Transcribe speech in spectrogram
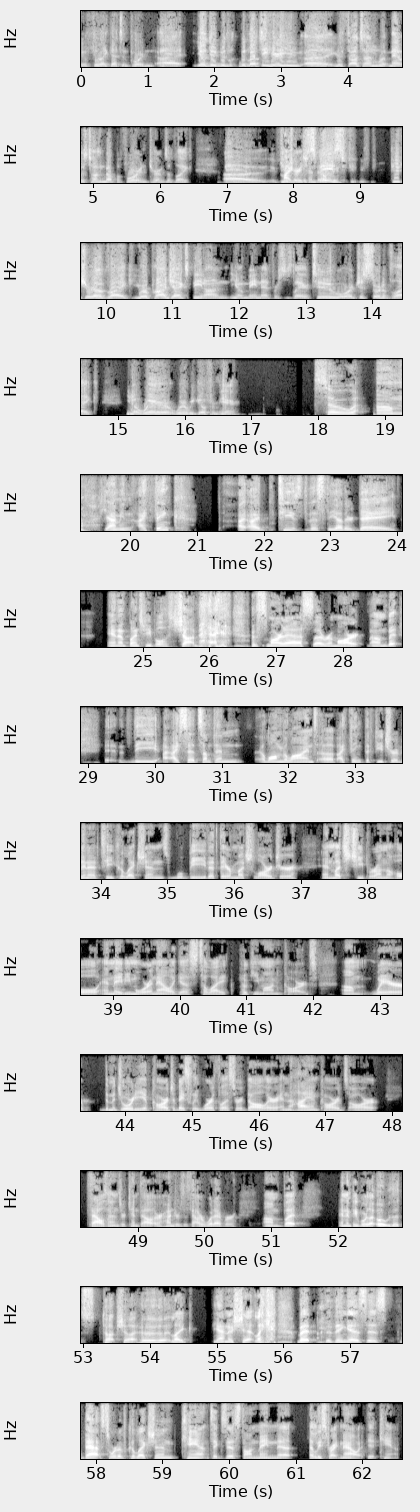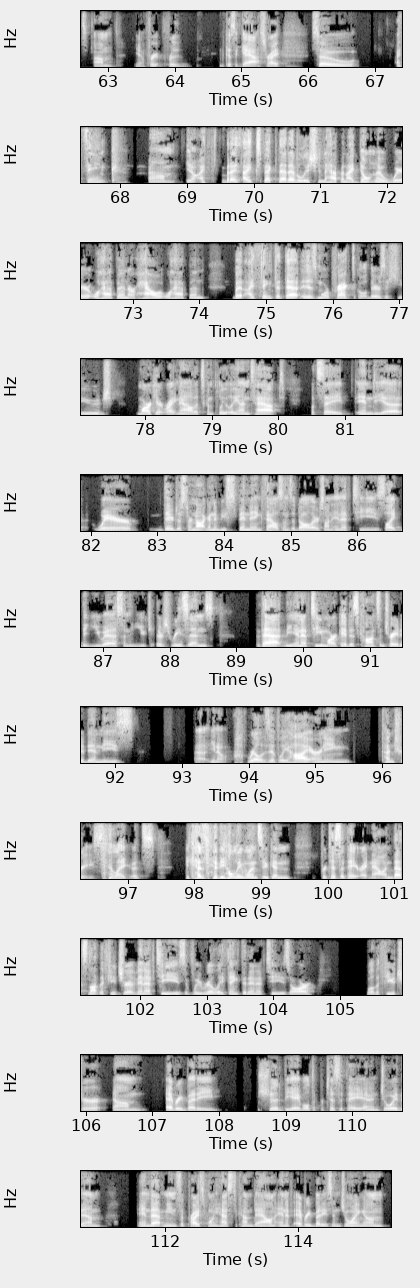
I feel like that's important. Uh, yo, dude, would would love to hear you uh, your thoughts on what Matt was talking about before in terms of like uh, future of space. F- future of like your projects being on you know mainnet versus layer two or just sort of like you know where where we go from here so, um, yeah, I mean, I think I, I teased this the other day, and a bunch of people shot back a smart ass uh, remark. Um, but the I said something along the lines of I think the future of NFT collections will be that they're much larger and much cheaper on the whole, and maybe more analogous to like Pokemon cards um, where the majority of cards are basically worthless or a dollar, and the high end cards are thousands or ten thousand or hundreds of thousands or whatever. Um, but and then people were like, "Oh, that's Top Shot," like, yeah, no shit. Like, but the thing is, is that sort of collection can't exist on mainnet at least right now. It, it can't. Um, you know, for for because of gas, right? So I think um, you know, I but I, I, expect that evolution to happen. I don't know where it will happen or how it will happen, but I think that that is more practical. There's a huge market right now that's completely untapped. Let's say India, where they just are not going to be spending thousands of dollars on NFTs like the US and the UK. There's reasons that the NFT market is concentrated in these, uh, you know, relatively high earning countries. like it's because they're the only ones who can participate right now. And that's not the future of NFTs. If we really think that NFTs are, well, the future, um, everybody should be able to participate and enjoy them. And that means the price point has to come down. And if everybody's enjoying them,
